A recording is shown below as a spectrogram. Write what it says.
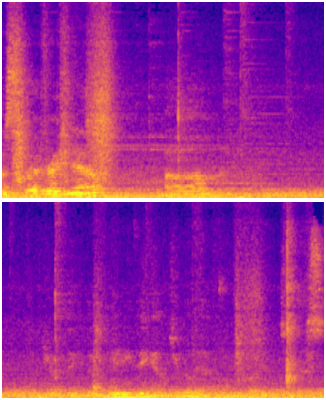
Of spread right now. Um, I'm trying to think if there's anything else you really have to put into this.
